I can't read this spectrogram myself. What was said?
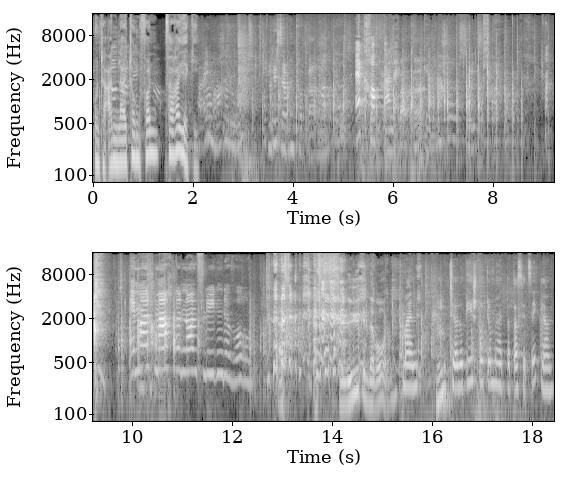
Unter Anleitung von Pfarrer Jecki. Immer, ich mache dann noch einen fliegenden Wurm. Ein fliegender Wurm. Ich meine, im Theologiestudium hat man das jetzt nicht gelernt.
